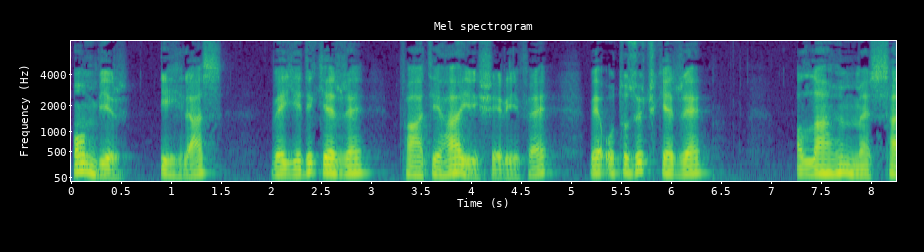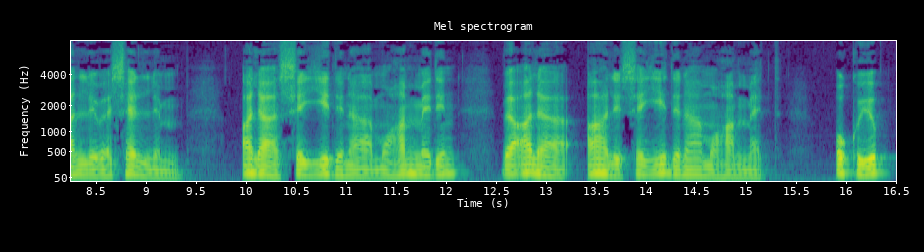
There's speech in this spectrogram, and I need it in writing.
11 İhlas ve 7 kere Fatiha-i Şerife ve 33 kere Allahümme salli ve sellim ala seyyidina Muhammedin ve ala ali seyyidina Muhammed okuyup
